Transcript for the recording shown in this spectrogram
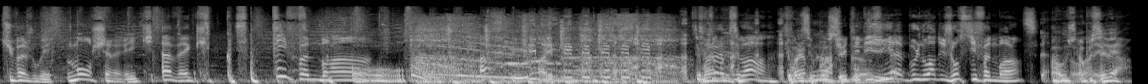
Tu vas jouer, mon cher Eric, avec Stephen Brun. Ah. C'est quoi la boule noire c'est Tu possible. étais désigné la boule noire du jour, Stephen Brun. Ah, c'est un peu sévère.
